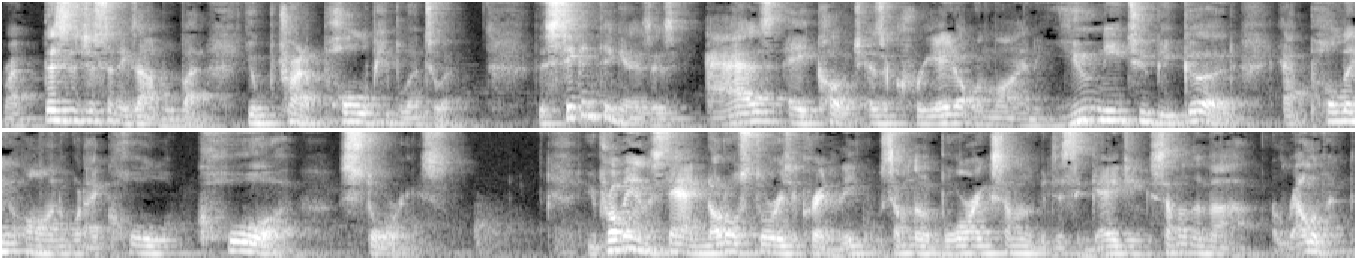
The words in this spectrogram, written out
right? This is just an example, but you're trying to pull people into it. The second thing is, is as a coach, as a creator online, you need to be good at pulling on what I call core stories. You probably understand not all stories are created equal. Some of them are boring, some of them are disengaging, some of them are irrelevant.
